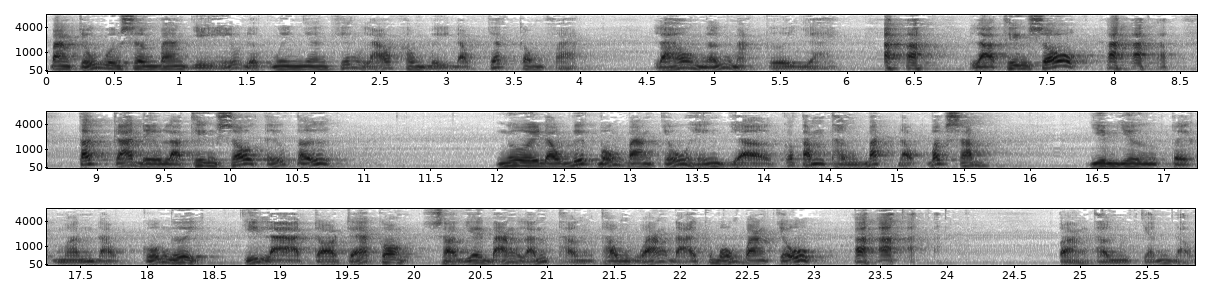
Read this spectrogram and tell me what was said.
ban chủ quân Sơn bang vì hiểu được nguyên nhân khiến lão không bị độc chất công phạt. Lão ngẩng mặt cười dài. là thiên số. Tất cả đều là thiên số tiểu tử. Người đâu biết bổn ban chủ hiện giờ có tấm thần bách độc bất xâm. Diêm dương tuyệt mệnh độc của ngươi chỉ là trò trẻ con so với bản lãnh thần thông quảng đại của bổn ban chủ. Toàn thân chấn động.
